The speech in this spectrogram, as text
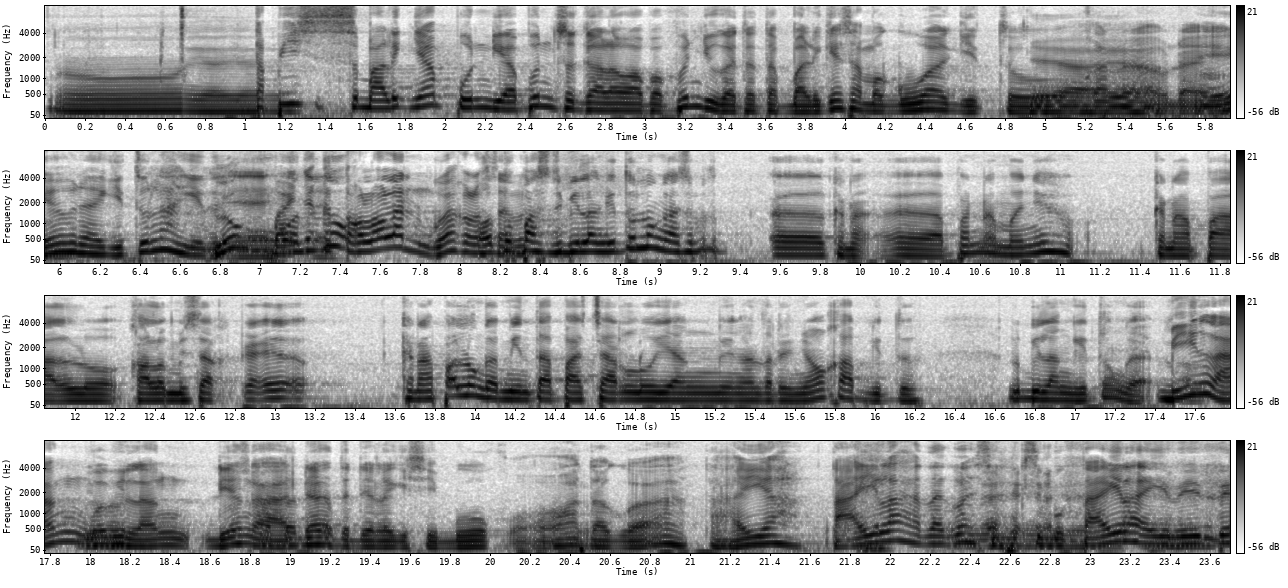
Oh, iya iya. Tapi sebaliknya pun dia pun segala apa pun juga tetap baliknya sama gua gitu. Iya, karena iya. udah ya udah gitulah gitu. Lu Banyak waktu itu- ketololan gua kalau Waktu sama- pas dibilang itu lu nggak sempet eh, kena eh, apa namanya? Kenapa lu kalau misal kenapa lu nggak minta pacar lu yang yang nganterin nyokap gitu? Lu bilang gitu nggak? bilang, gue bilang dia nggak ada, dia- tadi lagi sibuk. Oh, kata gue, ah, tai ya, tai lah, kata gue sibuk-sibuk tai lah gitu itu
